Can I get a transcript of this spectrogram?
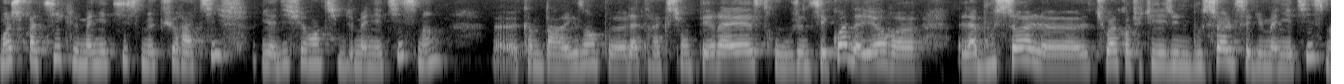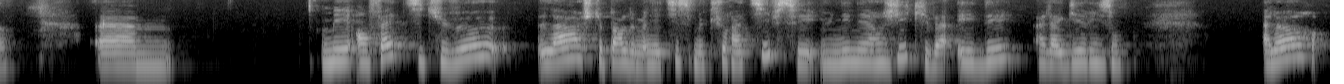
Moi, je pratique le magnétisme curatif. Il y a différents types de magnétisme, hein, euh, comme par exemple l'attraction terrestre ou je ne sais quoi. D'ailleurs, la boussole, tu vois, quand tu utilises une boussole, c'est du magnétisme. mais en fait, si tu veux, là, je te parle de magnétisme curatif. C'est une énergie qui va aider à la guérison. Alors,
